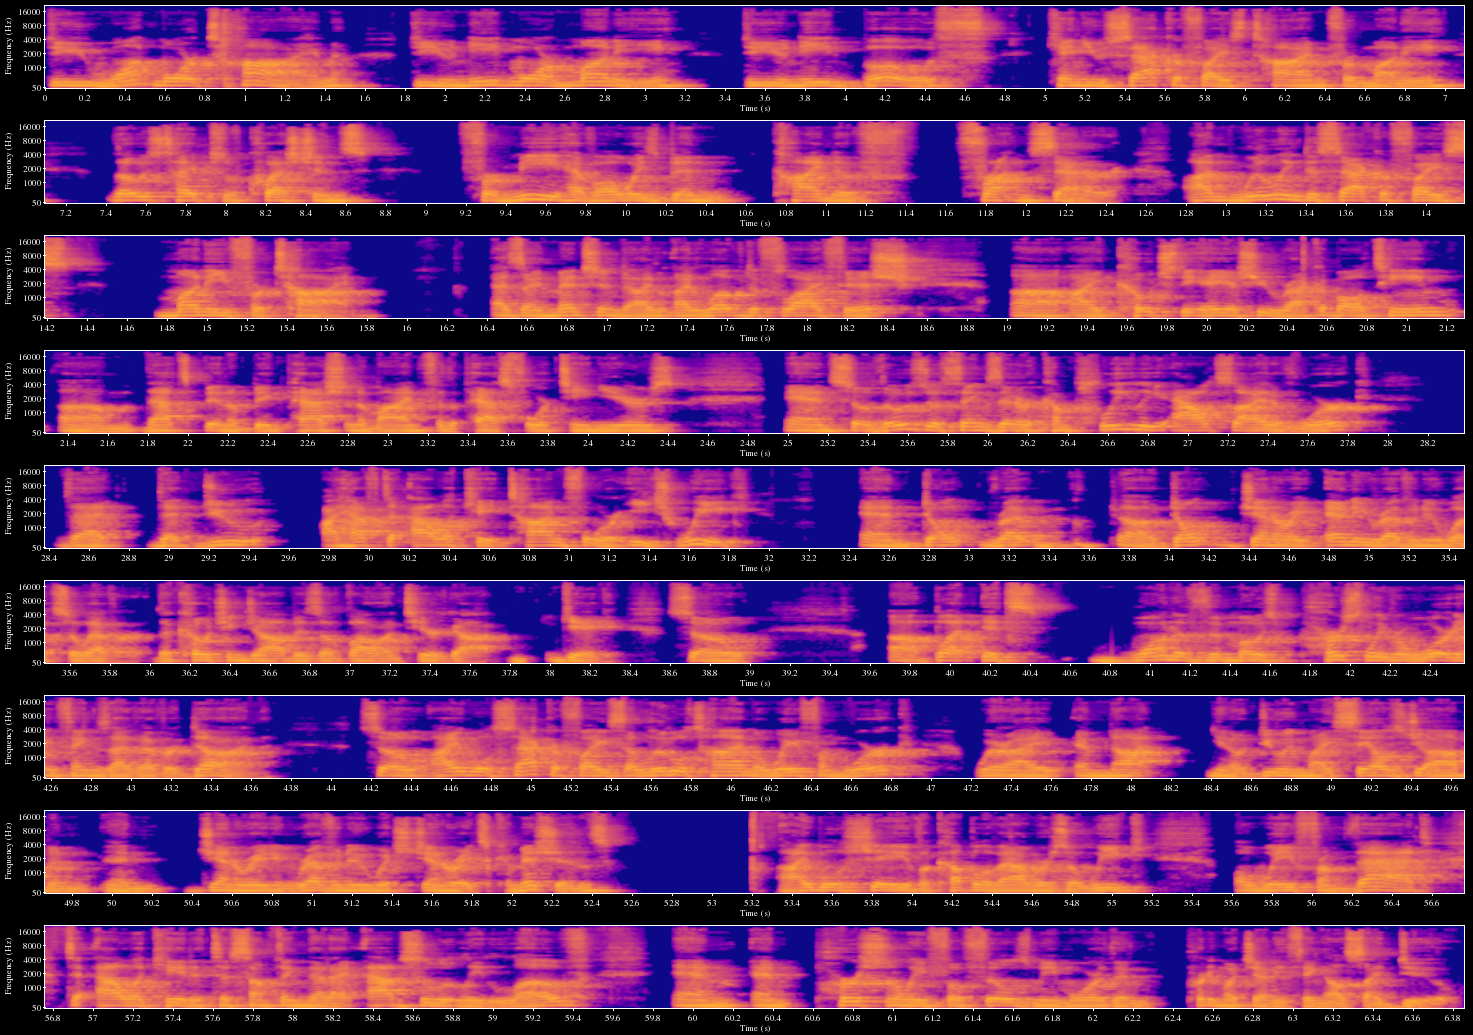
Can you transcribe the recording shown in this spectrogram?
Do you want more time? Do you need more money? Do you need both? Can you sacrifice time for money? Those types of questions for me have always been kind of front and center. I'm willing to sacrifice money for time. As I mentioned, I, I love to fly fish. Uh, I coach the ASU racquetball team. Um, that's been a big passion of mine for the past 14 years. And so those are things that are completely outside of work that that do I have to allocate time for each week and don't re- uh, don't generate any revenue whatsoever. The coaching job is a volunteer go- gig. So, uh, but it's one of the most personally rewarding things I've ever done. So I will sacrifice a little time away from work where I am not, you know, doing my sales job and, and generating revenue, which generates commissions. I will shave a couple of hours a week away from that to allocate it to something that I absolutely love and and personally fulfills me more than pretty much anything else I do.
